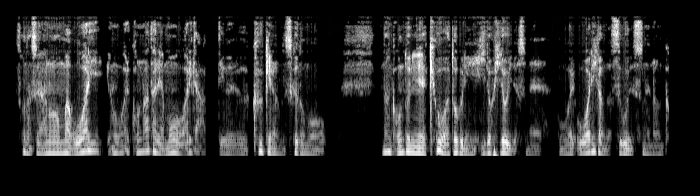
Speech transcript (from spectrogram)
そうなんですよ。あの、まあ、終わり、終わり、この辺りはもう終わりだっていう空気なんですけども、なんか本当にね、今日は特にひどひどいですね。終わり、終わり感がすごいですね、なんか。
